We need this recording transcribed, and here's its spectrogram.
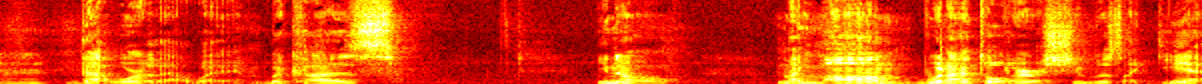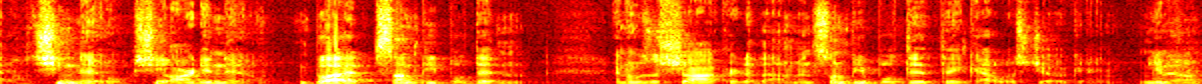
mm-hmm. that were that way. Because you know my mom when i told her she was like yeah she knew. She already knew. But some people didn't and it was a shocker to them. And some people did think i was joking you mm-hmm. know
